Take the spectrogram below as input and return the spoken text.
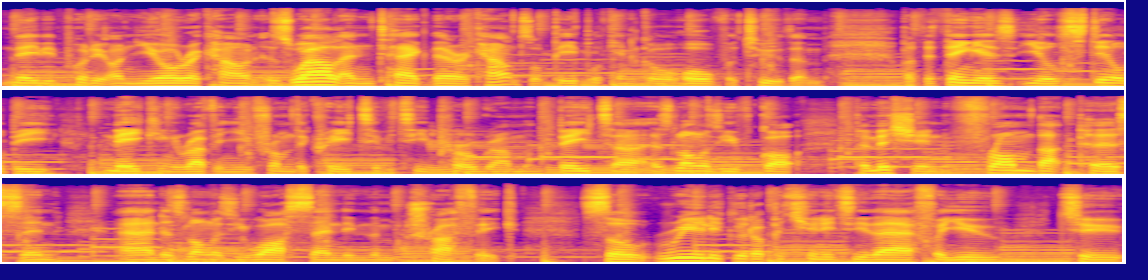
maybe put it on your account as well and tag their account so people can go over to them. But the thing is, you'll still be making revenue from the creativity program beta as long as you've got permission from that person and as long as you are sending them traffic. So, really good opportunity there for you to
